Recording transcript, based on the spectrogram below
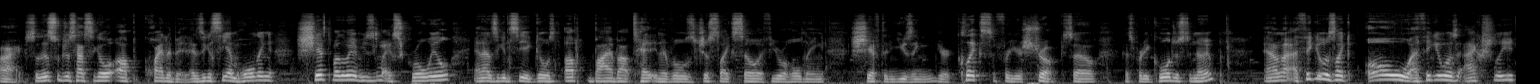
Alright, so this one just has to go up quite a bit. As you can see, I'm holding shift, by the way, I'm using my scroll wheel, and as you can see, it goes up by about 10 intervals, just like so if you were holding shift and using your clicks for your stroke. So that's pretty cool just to know. And I think it was like, oh, I think it was actually,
